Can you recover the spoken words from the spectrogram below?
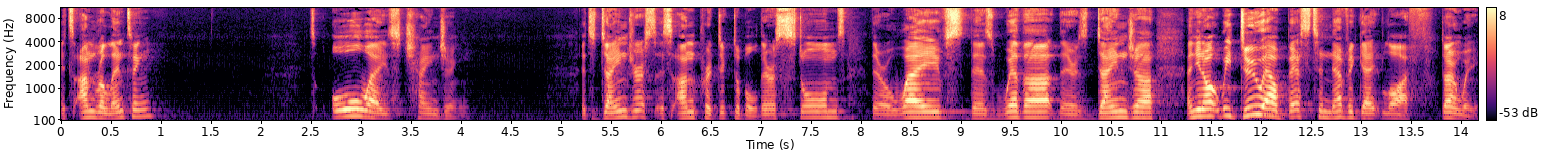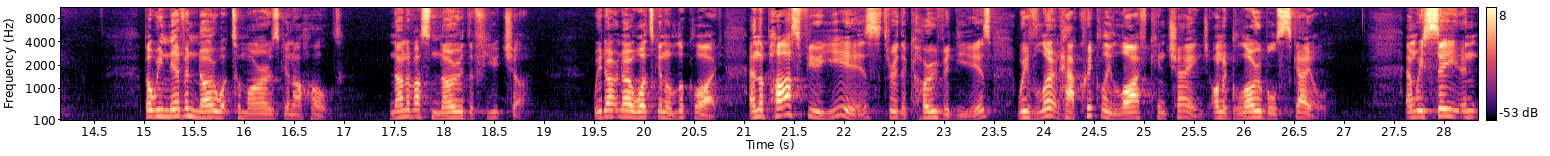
It's unrelenting, it's always changing. It's dangerous, it's unpredictable. There are storms, there are waves, there's weather, there's danger. And you know what? We do our best to navigate life, don't we? But we never know what tomorrow is going to hold. None of us know the future. We don't know what's going to look like. And the past few years, through the COVID years, we've learned how quickly life can change on a global scale. And we see, in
